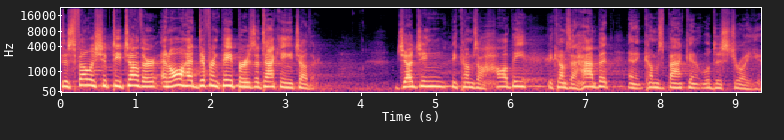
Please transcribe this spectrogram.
disfellowshipped each other and all had different papers attacking each other. Judging becomes a hobby, becomes a habit, and it comes back and it will destroy you.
